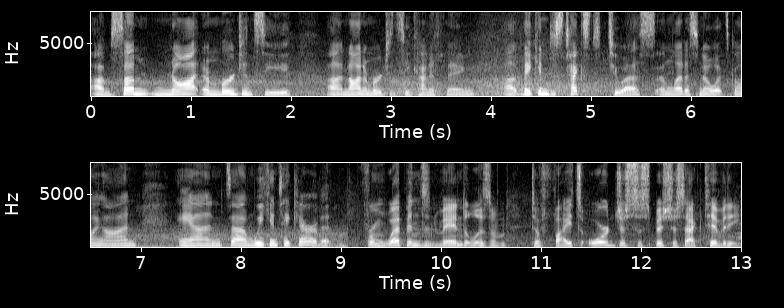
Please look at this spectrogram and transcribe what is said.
um, some not emergency, uh, non-emergency kind of thing, uh, they can just text to us and let us know what's going on and um, we can take care of it. From weapons and vandalism to fights or just suspicious activity,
